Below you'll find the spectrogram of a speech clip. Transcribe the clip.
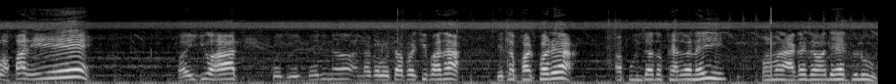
બાપા રે ભાઈ ગયો હાથ. કોઈ જોઈ નહીં ને. નકલ હોતા પછી પાછા. એટલે ફટફડ્યા આ પૂંજા તો ફેરવા નહીં. પણ મને આગળ જવા દે પેલું.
